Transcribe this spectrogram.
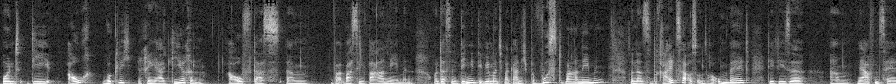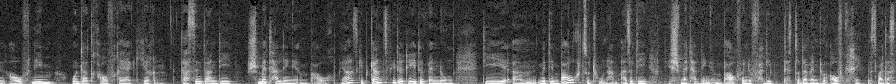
und die auch wirklich reagieren auf das, ähm, was sie wahrnehmen. Und das sind Dinge, die wir manchmal gar nicht bewusst wahrnehmen, sondern es sind Reize aus unserer Umwelt, die diese ähm, Nervenzellen aufnehmen und darauf reagieren. Das sind dann die Schmetterlinge im Bauch. Ja, es gibt ganz viele Redewendungen, die ähm, mit dem Bauch zu tun haben. Also die, die Schmetterlinge im Bauch, wenn du verliebt bist oder wenn du aufgeregt bist, weil das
